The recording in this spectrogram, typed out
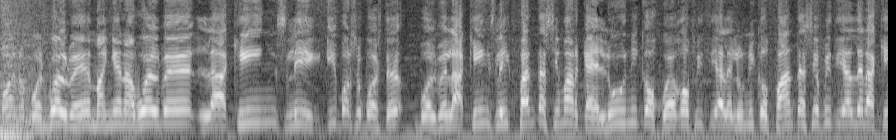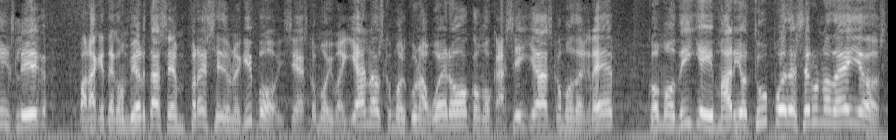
Bueno, pues vuelve, ¿eh? mañana vuelve la Kings League y por supuesto vuelve la Kings League Fantasy Marca, el único juego oficial, el único fantasy oficial de la Kings League para que te conviertas en presi de un equipo y seas como Ibai Llanos, como el Kun Agüero, como Casillas, como The Gref, como DJ Mario, tú puedes ser uno de ellos.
